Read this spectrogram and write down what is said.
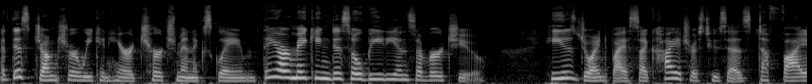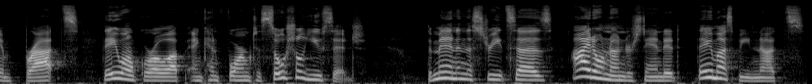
At this juncture, we can hear a churchman exclaim, They are making disobedience a virtue. He is joined by a psychiatrist who says, Defiant brats, they won't grow up and conform to social usage. The man in the street says, I don't understand it, they must be nuts.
